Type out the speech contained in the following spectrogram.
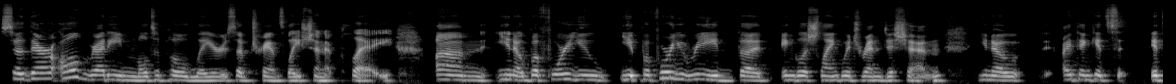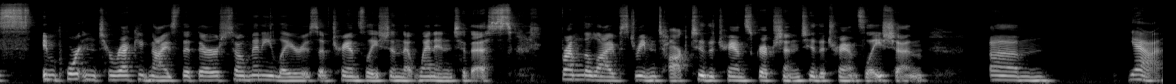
So there are already multiple layers of translation at play. Um, you know, before you, you before you read the English language rendition, you know, I think it's it's important to recognize that there are so many layers of translation that went into this from the live stream talk to the transcription to the translation. Um, yeah.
